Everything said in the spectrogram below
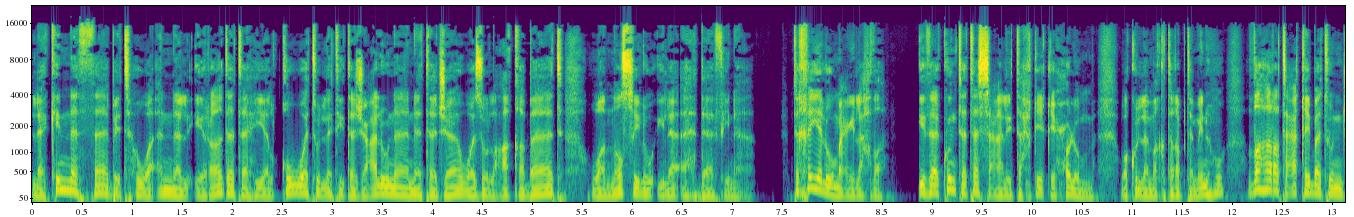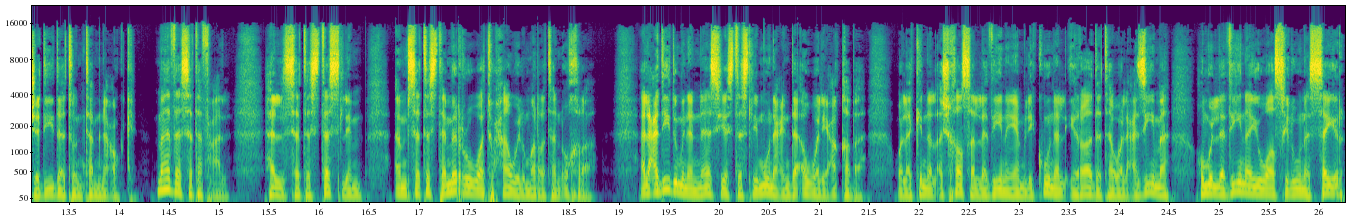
لكن الثابت هو أن الإرادة هي القوة التي تجعلنا نتجاوز العقبات ونصل إلى أهدافنا تخيلوا معي لحظة إذا كنت تسعى لتحقيق حلم وكلما اقتربت منه ظهرت عقبة جديدة تمنعك، ماذا ستفعل؟ هل ستستسلم أم ستستمر وتحاول مرة أخرى؟ العديد من الناس يستسلمون عند أول عقبة، ولكن الأشخاص الذين يملكون الإرادة والعزيمة هم الذين يواصلون السير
